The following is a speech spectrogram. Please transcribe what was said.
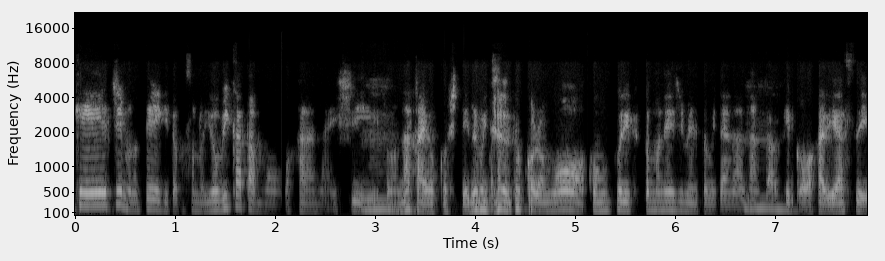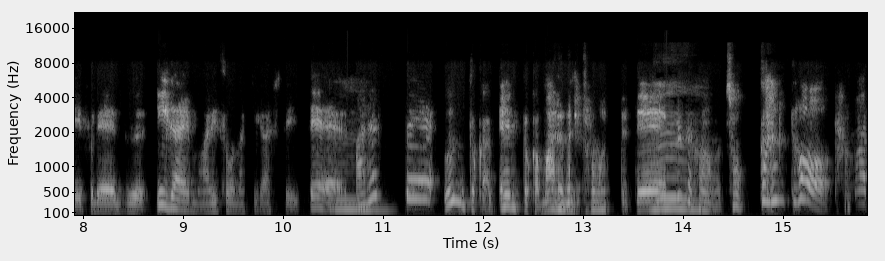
経営チームの定義とかその呼び方もわからないし、その仲良くしているみたいなところも、コンフリクトマネジメントみたいな、なんか結構わかりやすいフレーズ以外もありそうな気がしていて、うん、あれって運とか縁とかもあるなと思ってて、うん、なんかその直感とたま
